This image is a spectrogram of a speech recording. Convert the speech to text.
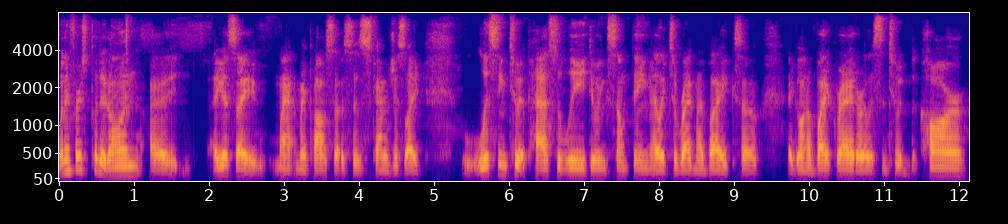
when I first put it on, I I guess I my my process is kind of just like listening to it passively, doing something. I like to ride my bike, so I go on a bike ride or I listen to it in the car.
